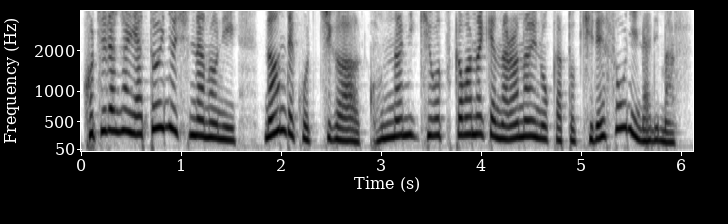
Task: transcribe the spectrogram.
こちらが雇い主なのになんでこっちがこんなに気を使わなきゃならないのかと切れそうになります。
